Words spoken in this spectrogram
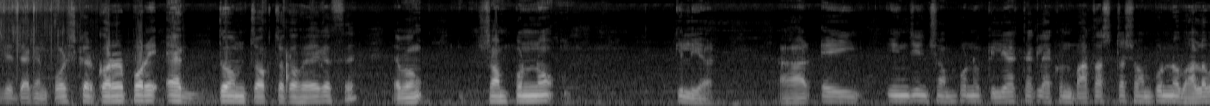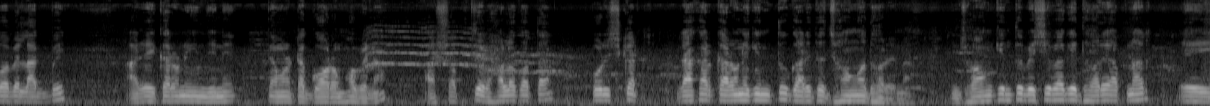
এই যে দেখেন, পরিষ্কার করার পরে একদম চকচকা হয়ে গেছে এবং সম্পূর্ণ ক্লিয়ার আর এই ইঞ্জিন সম্পূর্ণ ক্লিয়ার থাকলে এখন বাতাসটা সম্পূর্ণ ভালোভাবে লাগবে। আর এই কারণে ইঞ্জিনে তেমন একটা গরম হবে না। আর সবচেয়ে ভালো কথা, পরিষ্কার রাখার কারণে কিন্তু গাড়িতে ঝংও ধরে না। ঝং কিন্তু বেশিরভাগই ধরে আপনার এই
